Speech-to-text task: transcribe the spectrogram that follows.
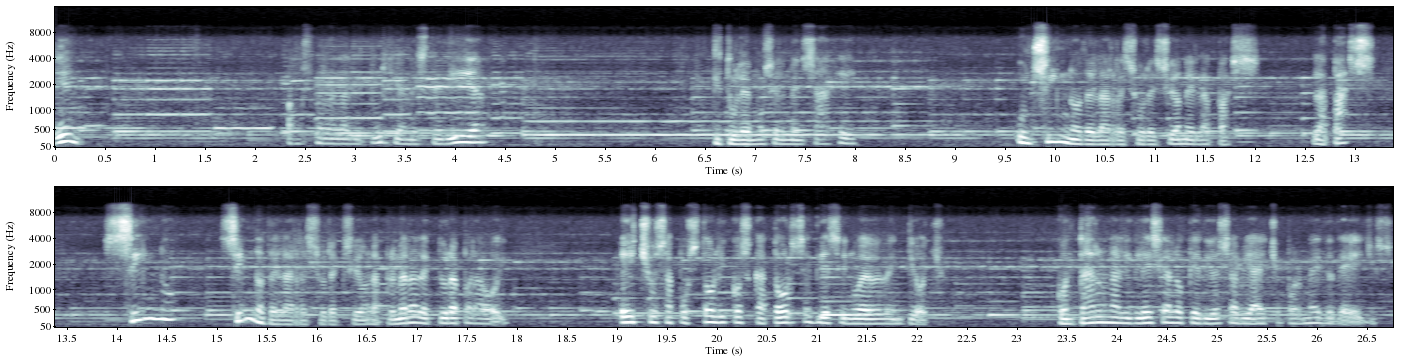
Bien, vamos para la liturgia en este día. Titulemos el mensaje Un signo de la resurrección es la paz. La paz, signo signo de la resurrección. La primera lectura para hoy. Hechos Apostólicos 14, 19, 28. Contaron a la iglesia lo que Dios había hecho por medio de ellos.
